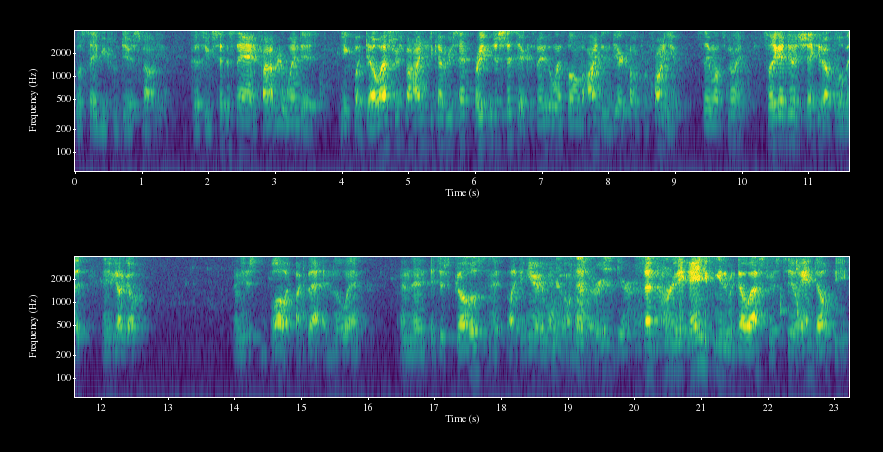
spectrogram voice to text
it will save you from deer smelling you. Because you sit in the stand and find out where your wind is, and you can put doe estrus behind you to cover your scent, or you can just sit there because maybe the wind's blowing behind you and the deer coming from front of you, so they won't smell you. So all you gotta do is shake it up a little bit, and you gotta go, and you just blow it like that into the wind, and then it just goes, and it like in here it won't and go it's scent nowhere. free. The deer aren't Scent free, and you can get them in doe estrus too, and doe pee,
